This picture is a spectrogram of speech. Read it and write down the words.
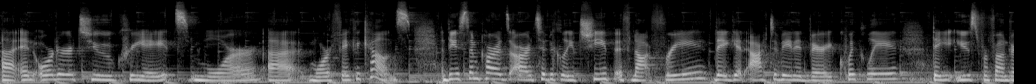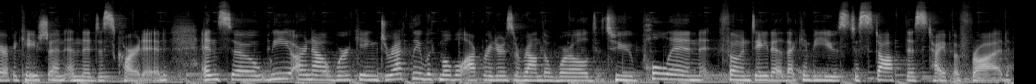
uh, in order to create more uh, more fake accounts. These SIM cards are typically cheap, if not free. They get activated very quickly. They get used for phone verification and then discarded. And so we are now working directly with mobile operators around the world to pull in phone data that can be used to stop this type of fraud.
